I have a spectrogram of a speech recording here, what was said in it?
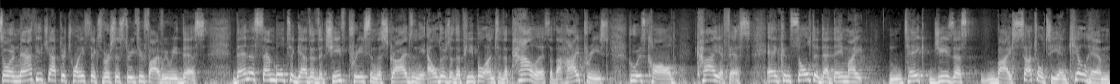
So in Matthew chapter 26, verses 3 through 5, we read this Then assembled together the chief priests and the scribes and the elders of the people unto the palace of the high priest, who is called Caiaphas, and consulted that they might take Jesus by subtlety and kill him,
